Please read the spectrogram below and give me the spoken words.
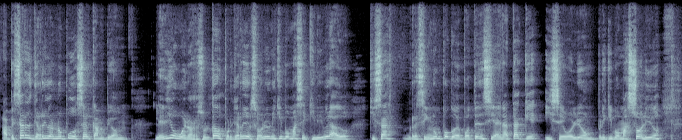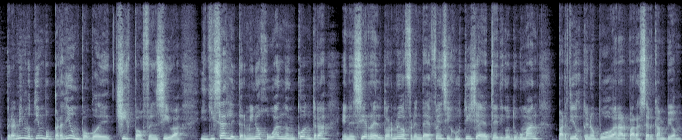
a pesar de que River no pudo ser campeón, le dio buenos resultados porque River se volvió un equipo más equilibrado, quizás resignó un poco de potencia en ataque y se volvió un equipo más sólido, pero al mismo tiempo perdió un poco de chispa ofensiva y quizás le terminó jugando en contra en el cierre del torneo frente a Defensa y Justicia de Atlético Tucumán, partidos que no pudo ganar para ser campeón.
